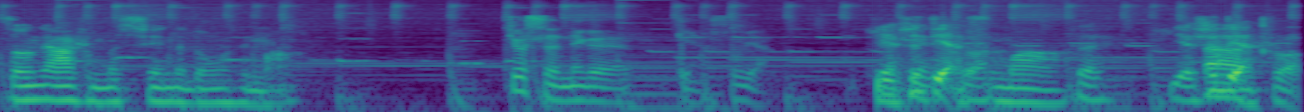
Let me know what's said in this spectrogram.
增加什么新的东西吗？就是那个点数呀。也是点数吗？对，也是点数。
